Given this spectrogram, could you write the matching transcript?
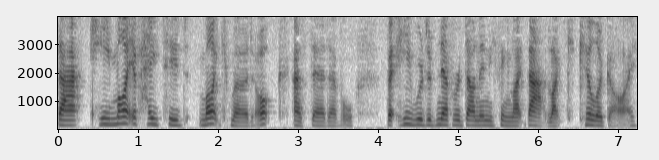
that he might have hated Mike Murdock as Daredevil, but he would have never done anything like that, like kill a guy.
